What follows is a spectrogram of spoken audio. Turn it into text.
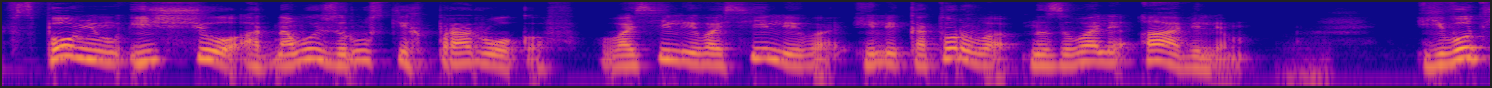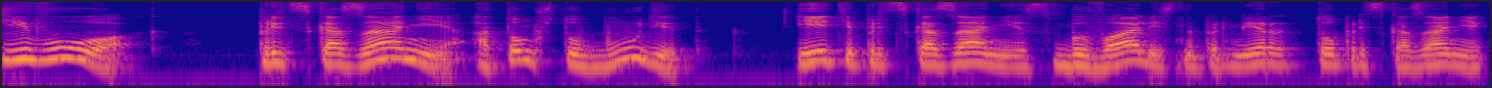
Вспомним еще одного из русских пророков, Василия Васильева, или которого называли Авелем. И вот его предсказание о том, что будет, и эти предсказания сбывались, например, то предсказание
